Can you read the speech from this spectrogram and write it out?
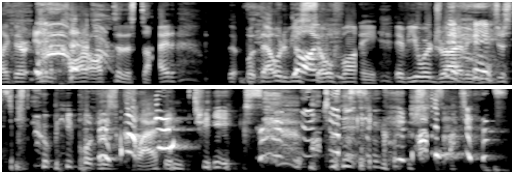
like they're in the car off to the side. But that would be Dog. so funny if you were driving and you just see two people just clapping cheeks. Just, I, just,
